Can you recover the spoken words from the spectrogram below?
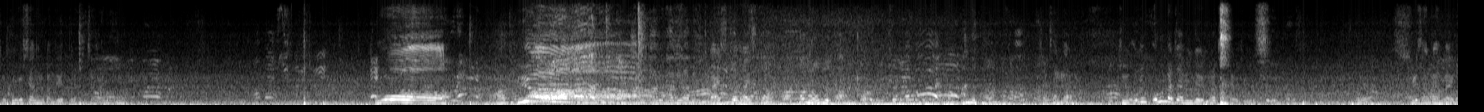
저 공격수 하는 거안 되겠더라. 우와. 아, 턴. 이야. 아, 가비, 가비, 가비, 가비. 나이스 턴 나이스 턴. 아, 턴 너무 좋다. 안 넣다. 잘 찼다. 저 오른 오른발잡인데 왼발 찼어요 지금. 그래요? 그래서 안 되는 거 아니야?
